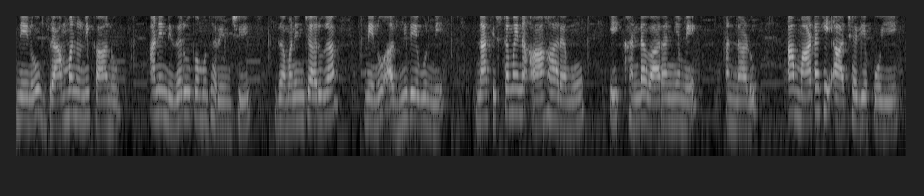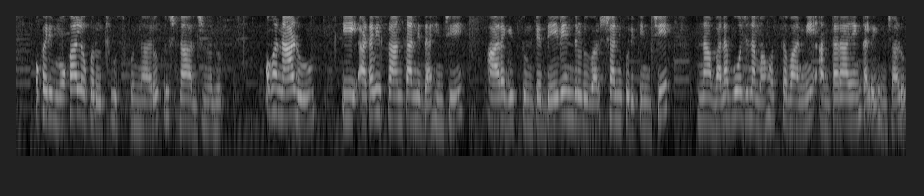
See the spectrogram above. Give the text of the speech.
నేను బ్రాహ్మణుని కాను అని నిజరూపము ధరించి గమనించారుగా నేను అగ్నిదేవుణ్ణి. నాకిష్టమైన ఆహారము ఈ ఖండవారణ్యమే అన్నాడు. ఆ మాటకి ఆశ్చర్యపోయి ఒకరి ముఖాలొకరు చూసుకున్నారు కృష్ణార్జునులు. ఒకనాడు ఈ అటవీ ప్రాంతాన్ని దహించి ఆరగిస్తుంటే దేవేంద్రుడు వర్షాన్ని కురిపించి నా వనభోజన మహోత్సవాన్ని అంతరాయం కలిగించాడు.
